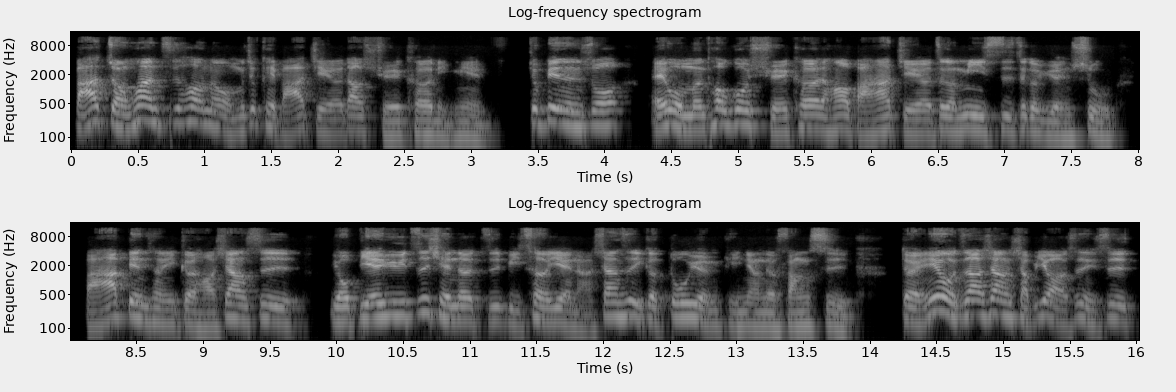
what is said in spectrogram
把它转换之后呢，我们就可以把它结合到学科里面，就变成说，诶，我们透过学科，然后把它结合这个密室这个元素，把它变成一个好像是有别于之前的纸笔测验啊，像是一个多元评量的方式。对，因为我知道像小毕老师你是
